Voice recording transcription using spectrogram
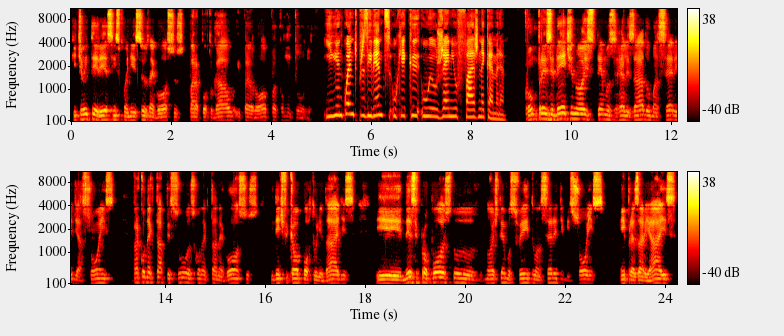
que tinham interesse em expandir seus negócios para Portugal e para a Europa como um todo. E enquanto presidente, o que é que o Eugênio faz na Câmara? Como presidente, nós temos realizado uma série de ações para conectar pessoas, conectar negócios, identificar oportunidades e nesse propósito, nós temos feito uma série de missões empresariais,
